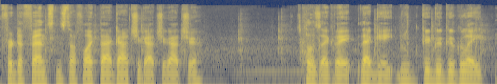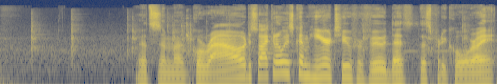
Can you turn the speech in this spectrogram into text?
for defense and stuff like that. Gotcha, gotcha, gotcha. Let's close that gate. That gate. Gate. Got some uh, ground, so I can always come here too for food. That's that's pretty cool, right?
